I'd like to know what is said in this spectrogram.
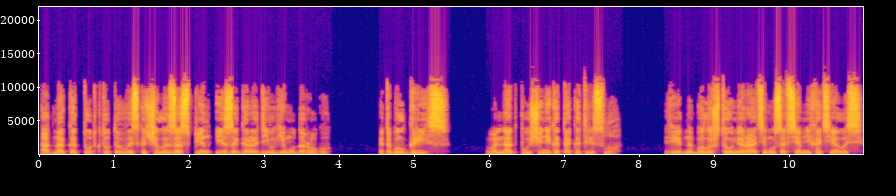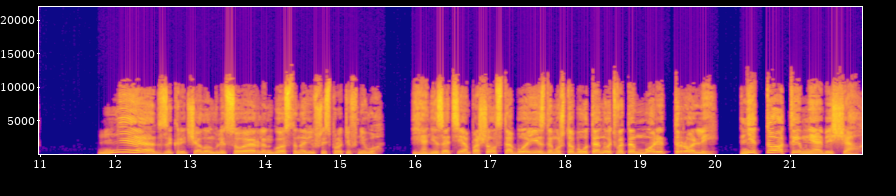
однако тут кто-то выскочил из-за спин и загородил ему дорогу. Это был Грис. Вольноотпущенника так и трясло. Видно было, что умирать ему совсем не хотелось. «Нет!» — закричал он в лицо Эрлингу, остановившись против него. «Я не затем пошел с тобой из дому, чтобы утонуть в этом море троллей! Не то ты мне обещал!»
